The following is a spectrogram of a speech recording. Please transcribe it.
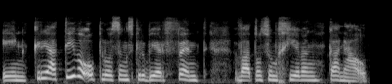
en kreatiewe oplossings probeer vind wat ons omgewing kan help.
